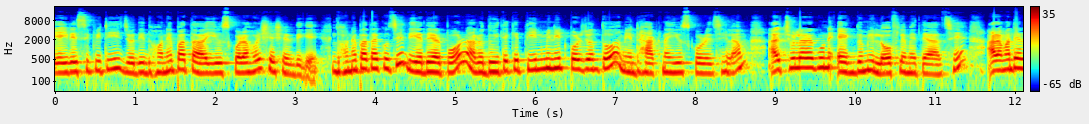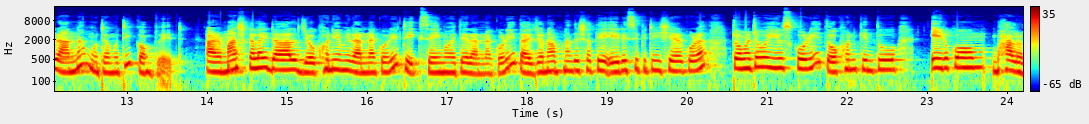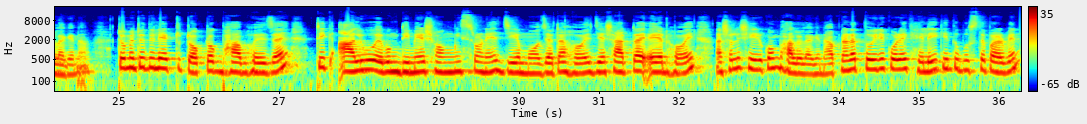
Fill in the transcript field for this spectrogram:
এই রেসিপিটি যদি ধনেপাতা ইউজ করা হয় শেষের দিকে। ধনেপাতা কুচি দিয়ে দেওয়ার পর আরও দুই থেকে তিন মিনিট পর্যন্ত আমি ঢাকনা ইউজ করেছিলাম। আর চুলার আগুন একদমই লো ফ্লেমেতে আছে। আর আমাদের রান্না মোটামুটি কমপ্লিট আর মাসকালাই ডাল যখনই আমি রান্না করি, ঠিক সেই ময়েতে রান্না করি। তাই জন্য আপনাদের সাথে এই রেসিপিটি শেয়ার করা। টমেটো ইউজ করি, তখন কিন্তু এইরকম ভালো লাগে না। টমেটো দিলে একটু টকটক ভাব হয়ে যায়। ঠিক আলু এবং ডিমের সংমিশ্রণে যে মজাটা হয়, যে স্বাদটা অ্যাড হয়, আসলে সেই রকম ভালো লাগে না। আপনারা তৈরি করে খেলেই কিন্তু বুঝতে পারবেন।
